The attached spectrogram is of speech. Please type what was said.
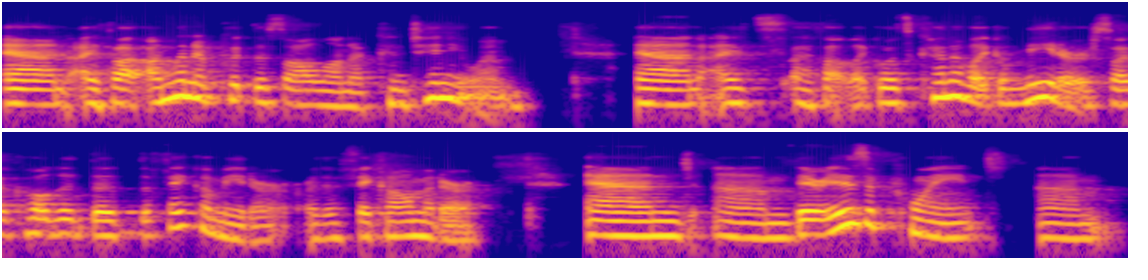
And i thought i'm going to put this all on a continuum and I, I thought like, well, it's kind of like a meter. So I called it the, the fakeometer or the fakeometer. And um, there is a point um,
